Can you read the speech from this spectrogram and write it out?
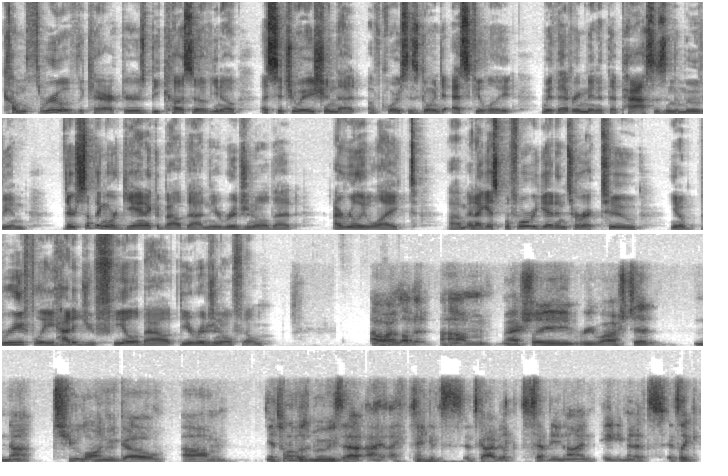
come through of the characters because of you know a situation that of course is going to escalate with every minute that passes in the movie and there's something organic about that in the original that i really liked um, and i guess before we get into rec 2 you know briefly how did you feel about the original film? Oh i love it. Um, i actually rewatched it not too long ago. Um, it's one of those movies that I, I think it's it's got to be like 79 80 minutes. It's like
